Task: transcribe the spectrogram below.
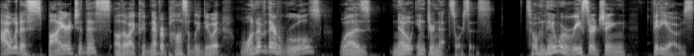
I would aspire to this, although I could never possibly do it. One of their rules was no internet sources. So when they were researching videos,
